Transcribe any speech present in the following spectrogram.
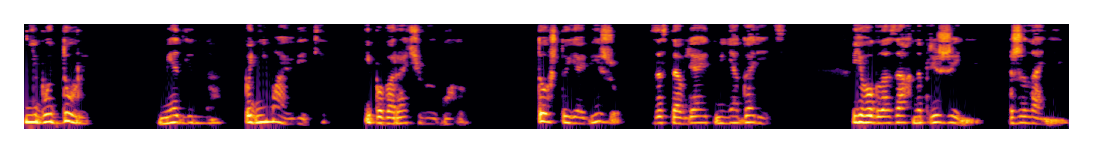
не будь дурой. Медленно поднимаю веки и поворачиваю голову. То, что я вижу, заставляет меня гореть. В его глазах напряжение, желание,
